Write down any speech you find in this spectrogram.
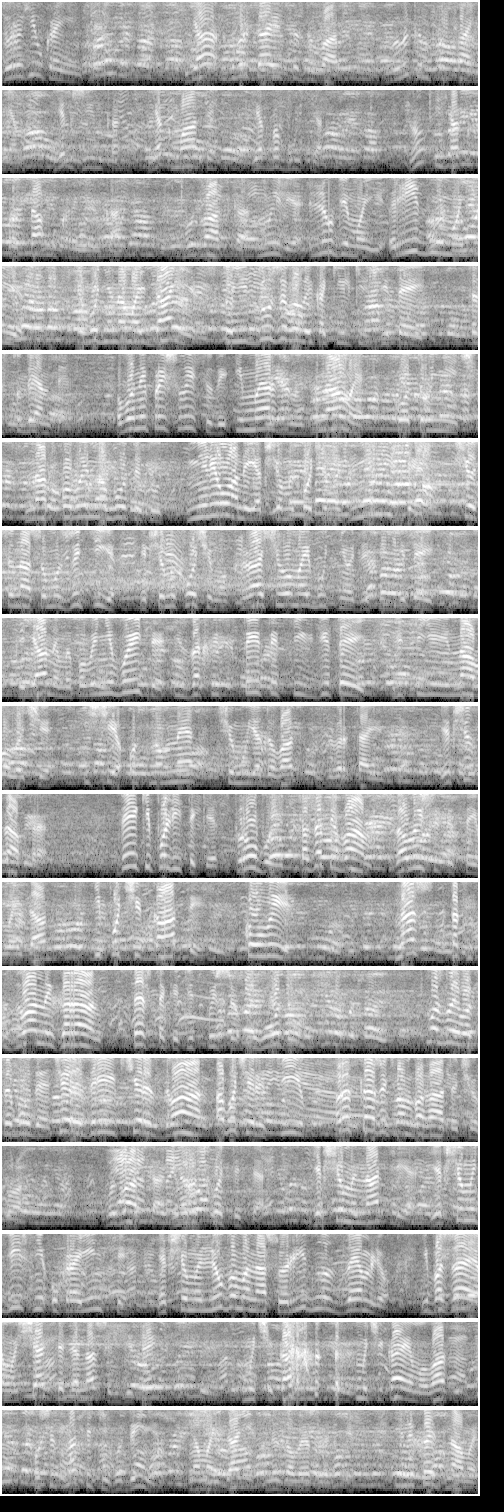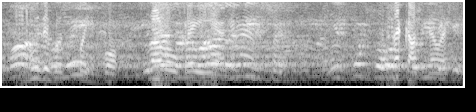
Дорогі українці, я звертаюся до вас з великим проханням, як жінка, як мати, як бабуся, ну і як проста українка. Будь ласка, милі, любі мої, рідні мої, сьогодні на Майдані стоїть дуже велика кількість дітей. Це студенти. Вони прийшли сюди і мерзнуть з нами котру ніч. Нас повинно бути тут мільйони, якщо ми хочемо змінити щось у нашому житті, якщо ми хочемо кращого майбутнього для цих дітей. Кияни, ми повинні вийти і захистити цих дітей від цієї наволочі. І ще основне, чому я до вас звертаюся. Якщо завтра Деякі політики спробують сказати вам залишити цей майдан і почекати, коли наш так званий гарант все ж таки підпише угоду. Можливо, це буде через рік, через два або через пів. Розкажуть вам багато чого. Будь ласка, не розходьтеся. Якщо ми нація, якщо ми дійсні українці, якщо ми любимо нашу рідну землю і бажаємо щастя для наших дітей, ми чекаємо, ми чекаємо вас о 16 годині на Майдані Незалежності. І нехай з нами буде Господь Бог. Слава Україні! Закашлялась.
